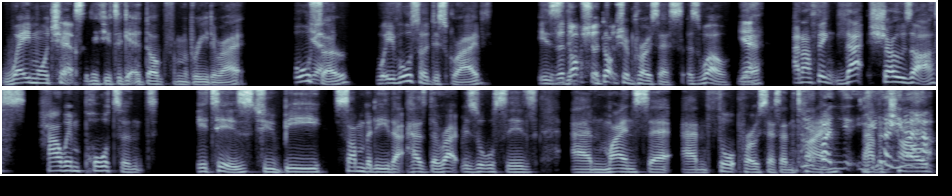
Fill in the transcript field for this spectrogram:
way more checks than if you're to get a dog from a breeder, right? Also, what you've also described is the adoption. adoption process as well. Yeah. And I think that shows us how important it is to be somebody that has the right resources and mindset and thought process and time y- to have know- a you know child how-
